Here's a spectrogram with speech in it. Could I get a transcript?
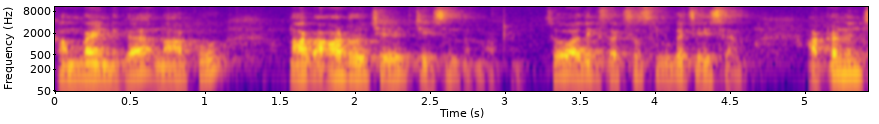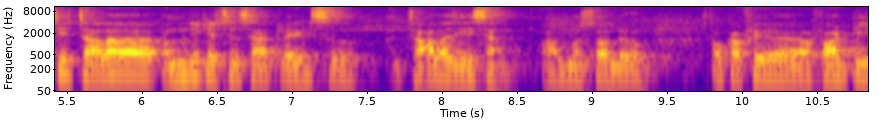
కంబైన్డ్గా నాకు నాకు ఆర్డర్ వచ్చేటట్టు చేసిందనమాట సో అది సక్సెస్ఫుల్గా చేశాం. అక్కడ నుంచి చాలా కమ్యూనికేషన్ శాటిలైట్స్ చాలా చేశాం. ఆల్మోస్ట్ వాళ్ళు ఒక ఫార్టీ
